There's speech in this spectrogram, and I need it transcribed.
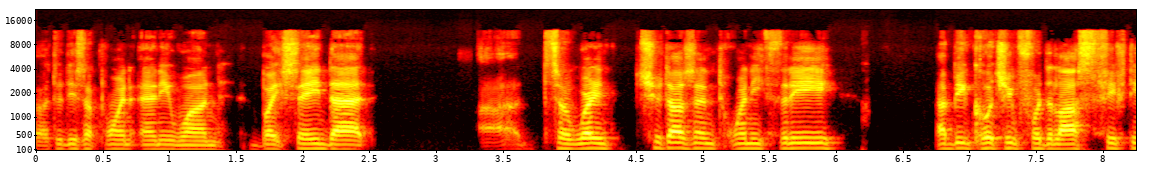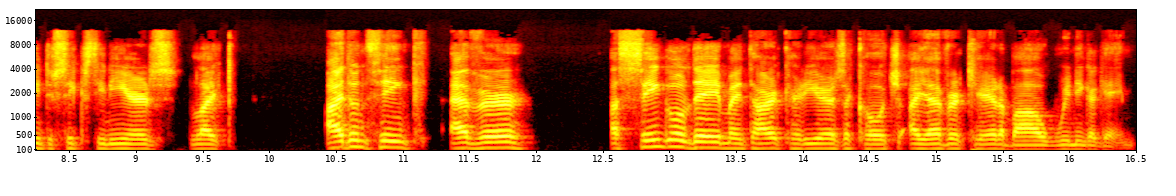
uh, to disappoint anyone by saying that uh, so we're in 2023. I've been coaching for the last 15 to 16 years. Like, I don't think ever a single day my entire career as a coach I ever cared about winning a game.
